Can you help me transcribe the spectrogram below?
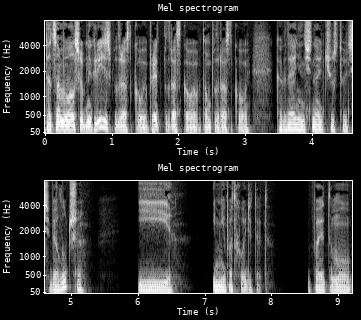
тот самый волшебный кризис подростковый, предподростковый, а потом подростковый, когда они начинают чувствовать себя лучше, и им не подходит это. Поэтому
